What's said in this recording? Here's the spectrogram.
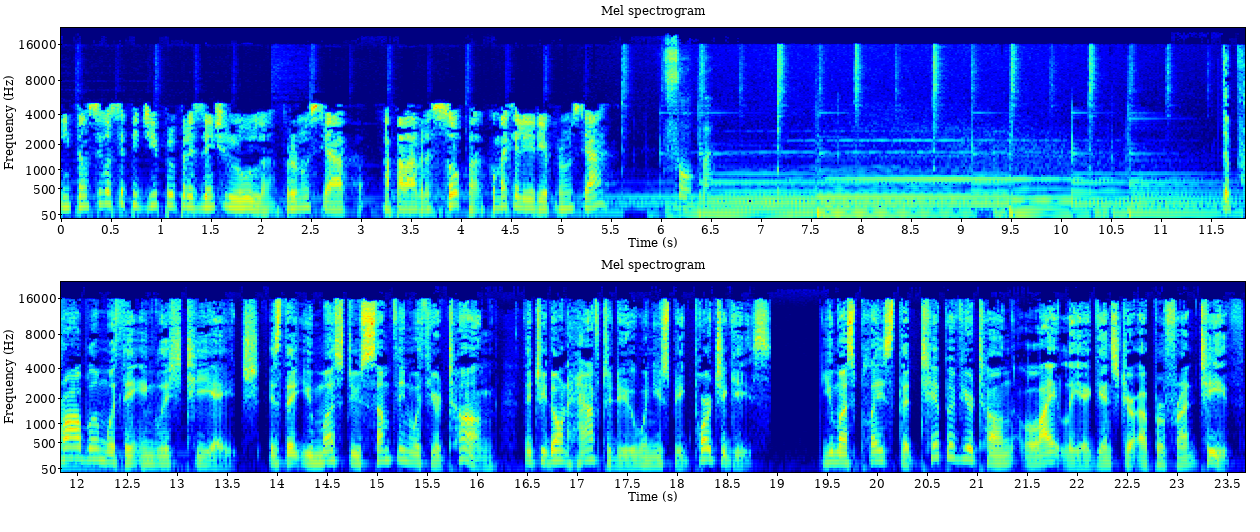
Então, se você pedir para o presidente Lula pronunciar a palavra sopa, como é que ele iria pronunciar? Fopa. The problem with the English TH is that you must do something with your tongue that you don't have to do when you speak Portuguese. You must place the tip of your tongue lightly against your upper front teeth,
